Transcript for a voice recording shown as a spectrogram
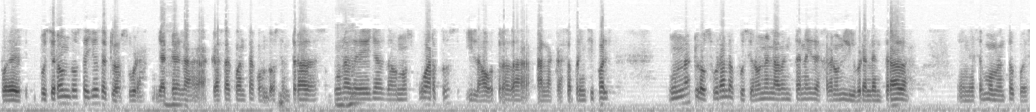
Pues pusieron dos sellos de clausura, ya que la casa cuenta con dos entradas. Una de ellas da unos cuartos y la otra da a la casa principal. Una clausura la pusieron en la ventana y dejaron libre la entrada. En ese momento, pues,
